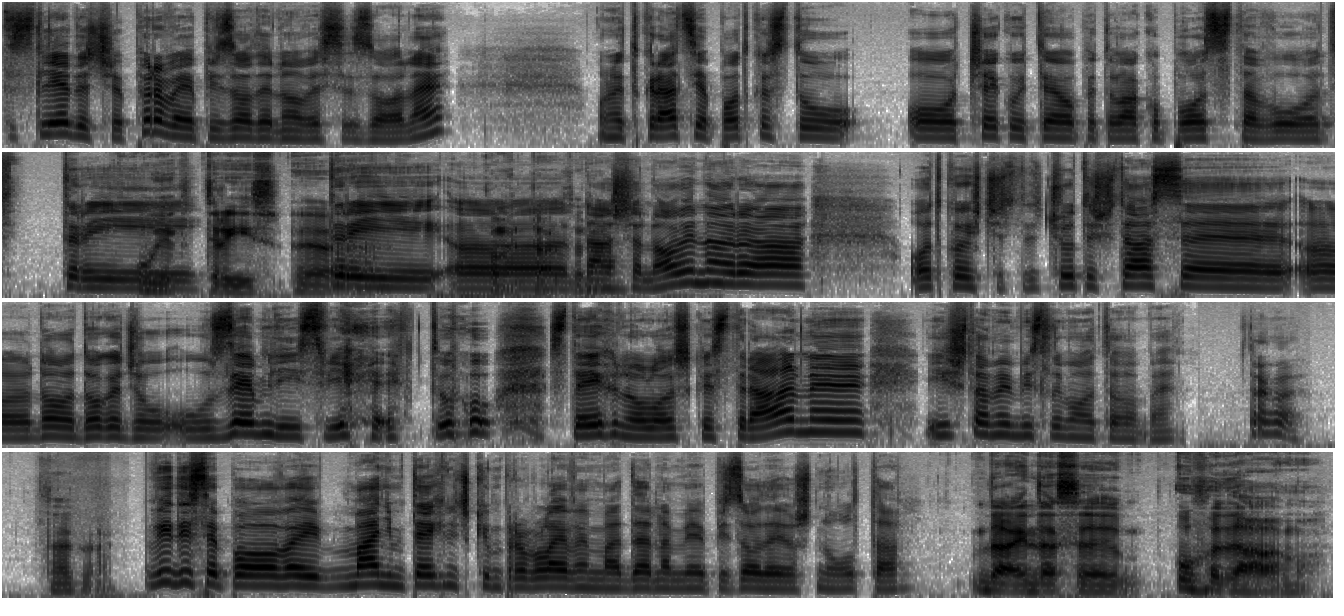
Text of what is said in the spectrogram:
sljedeće prve epizode nove sezone u Netokracija podcastu očekujte opet ovako podstavu od tri, Uvijek tri, e, tri komentatora. naša novinara od kojih ćete čuti šta se e, novo događa u zemlji i svijetu s tehnološke strane i šta mi mislimo o tome. Tako je. Tako je. Vidi se po ovaj manjim tehničkim problemima da nam je epizoda još nulta. Da, i da se uhodavamo.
